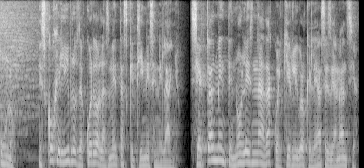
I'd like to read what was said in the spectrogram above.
1. Escoge libros de acuerdo a las metas que tienes en el año. Si actualmente no lees nada, cualquier libro que leas es ganancia.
